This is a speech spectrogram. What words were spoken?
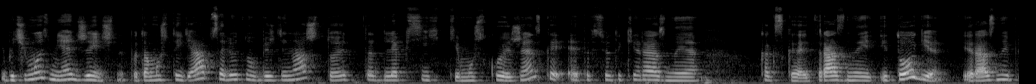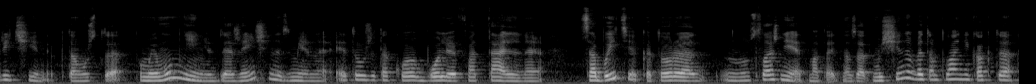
и почему изменяют женщины. Потому что я абсолютно убеждена, что это для психики мужской и женской это все-таки разные как сказать, разные итоги и разные причины. Потому что, по моему мнению, для женщины измена это уже такое более фатальное событие, которое ну, сложнее отмотать назад. Мужчина в этом плане как-то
